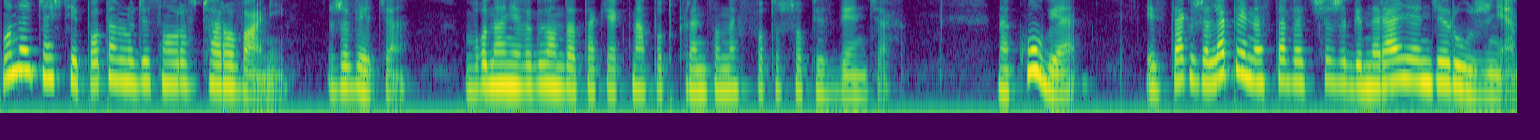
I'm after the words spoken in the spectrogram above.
bo najczęściej potem ludzie są rozczarowani, że wiecie, woda nie wygląda tak jak na podkręconych w Photoshopie zdjęciach. Na Kubie jest tak, że lepiej nastawiać się, że generalnie będzie różnie,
